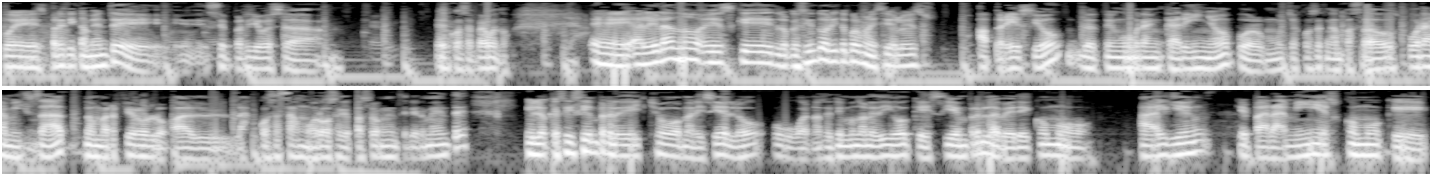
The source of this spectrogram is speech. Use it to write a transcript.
pues prácticamente eh, se perdió esa, esa cosa. Pero bueno, eh, al grano es que lo que siento ahorita por Maricielo es aprecio, le tengo un gran cariño por muchas cosas que han pasado, por amistad, no me refiero a las cosas amorosas que pasaron anteriormente. Y lo que sí siempre le he dicho a Maricielo, o bueno, hace tiempo no le digo, que siempre la veré como alguien que para mí es como que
